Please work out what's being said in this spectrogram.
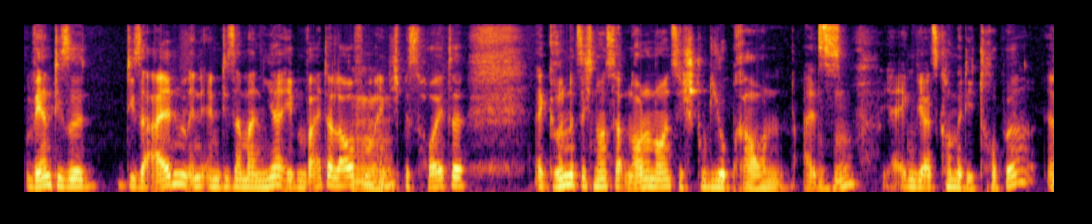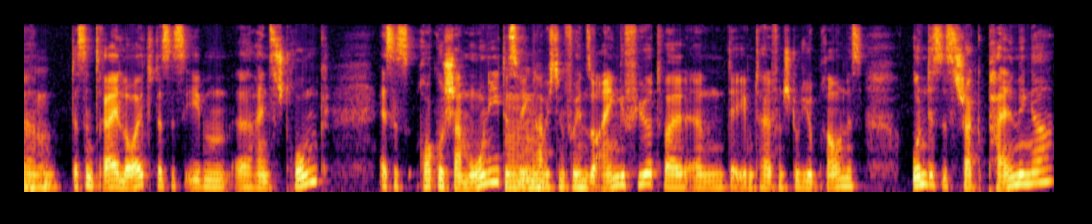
während diese, diese Alben in, in dieser Manier eben weiterlaufen, mhm. eigentlich bis heute, äh, gründet sich 1999 Studio Braun als mhm. ja, irgendwie als Comedy-Truppe. Mhm. Ähm, das sind drei Leute. Das ist eben äh, Heinz Strunk, es ist Rocco Schamoni, deswegen mhm. habe ich den vorhin so eingeführt, weil ähm, der eben Teil von Studio Braun ist. Und es ist Jacques Palminger,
